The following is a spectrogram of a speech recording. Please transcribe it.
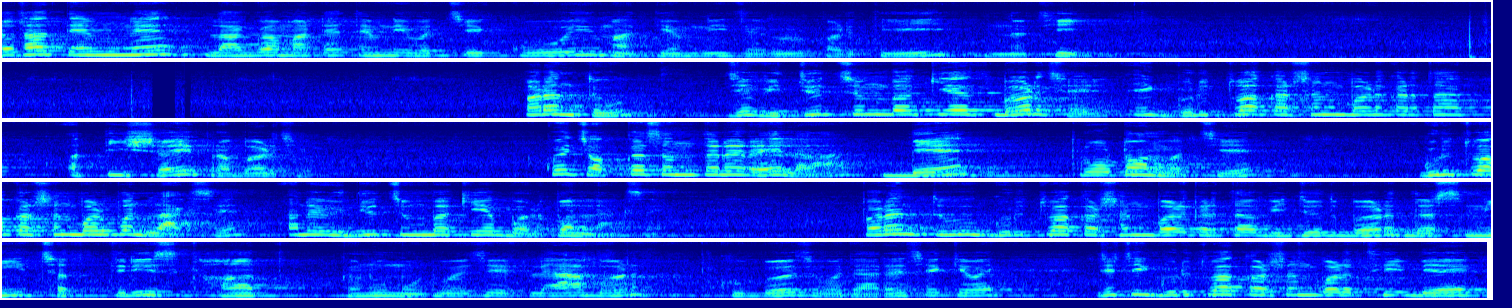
તથા તેમને લાગવા માટે તેમની વચ્ચે કોઈ માધ્યમની જરૂર પડતી નથી. પરંતુ જે વિદ્યુત ચુંબકીય બળ છે, એ ગુરુત્વાકર્ષણ બળ કરતાં અતિશય પ્રબળ છે. કોઈ ચોક્કસ અંતરે રહેલા બે પ્રોટોન વચ્ચે ગુરુત્વાકર્ષણ બળ પણ લાગશે અને વિદ્યુત ચુંબકીય બળ પણ લાગશે. પરંતુ ગુરુત્વાકર્ષણ બળ કરતાં વિદ્યુત બળ દસની છત્રીસ ઘાત ઘણું મોટું હોય છે. એટલે આ બળ ખૂબ જ વધારે છે કહેવાય. જેથી ગુરુત્વાકર્ષણ બળથી બે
